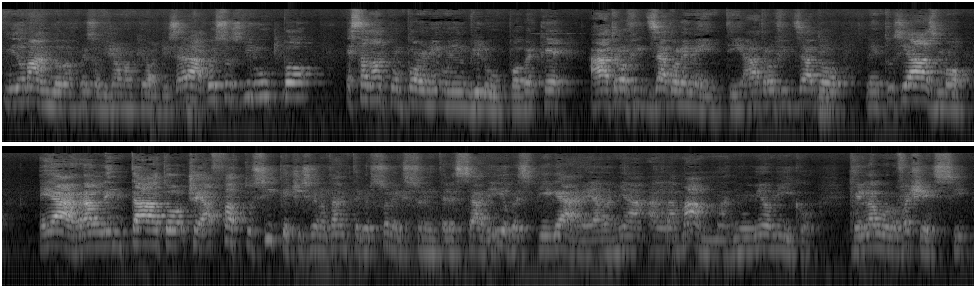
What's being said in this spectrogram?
mi domando, ma questo diciamo anche oggi, sarà questo sviluppo è stato anche un po' un, un inviluppo perché ha atrofizzato le menti, ha atrofizzato l'entusiasmo e ha rallentato, cioè ha fatto sì che ci siano tante persone che si sono interessate. Io per spiegare alla, mia, alla mamma di un mio amico che lavoro facessi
